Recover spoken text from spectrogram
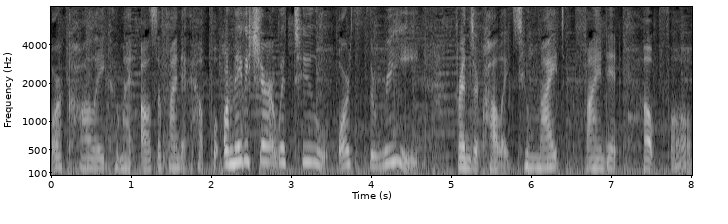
or colleague who might also find it helpful? Or maybe share it with two or three friends or colleagues who might find it helpful.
